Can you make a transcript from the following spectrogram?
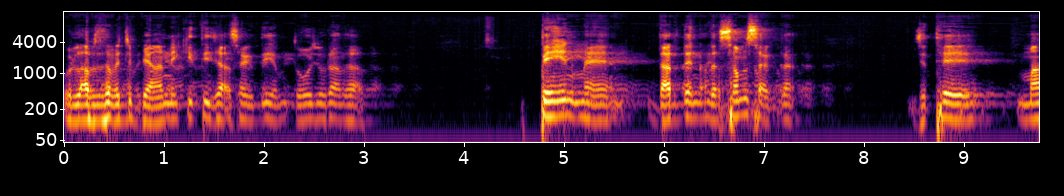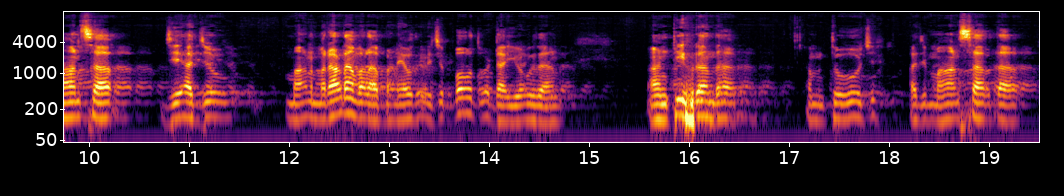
ਉਹ ਲਫ਼ਜ਼ਾਂ ਵਿੱਚ ਬਿਆਨ ਨਹੀਂ ਕੀਤੀ ਜਾ ਸਕਦੀ ਹਮ ਦੋ ਜੁਰਾਂ ਦਾ ਪੇਨ ਮੈਂ ਦਰਦ ਇਹਨਾਂ ਦਾ ਸਮਝ ਸਕਦਾ। ਜਿੱਥੇ ਮਾਨ ਸਾਹਿਬ, ਜੇ ਅੱਜ ਉਹ ਮਾਨ ਮਰਾੜਾ ਵਾਲਾ ਬਣਿਆ, ਉਹਦੇ ਵਿੱਚ ਬਹੁਤ ਵੱਡਾ ਯੋਗਦਾਨ। ਆਂਟੀ ਹੁਰਾਂ ਦਾ ਅਮਤੋਜ, ਅੱਜ ਮਾਨ ਸਾਹਿਬ ਦਾ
